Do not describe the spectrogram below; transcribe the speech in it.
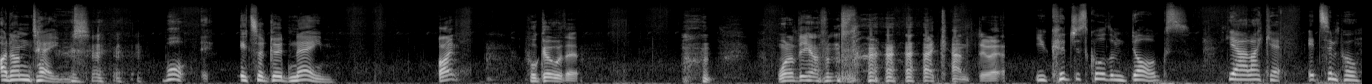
An untamed. what? It's a good name. Fine. We'll go with it. one of the um, I can't do it. You could just call them dogs. Yeah, I like it. It's simple.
